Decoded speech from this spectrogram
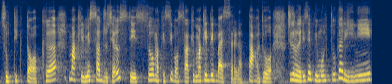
su TikTok, ma che il messaggio sia lo stesso, ma che, si possa, che, ma che debba essere adattato. Ci sono degli esempi molto carini,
